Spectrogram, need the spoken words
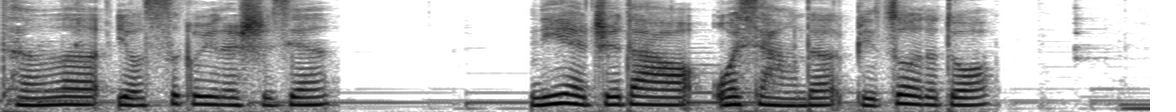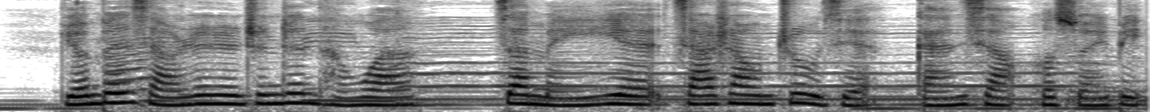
疼了有四个月的时间，你也知道，我想的比做的多。原本想认认真真疼完，在每一页加上注解、感想和随笔，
